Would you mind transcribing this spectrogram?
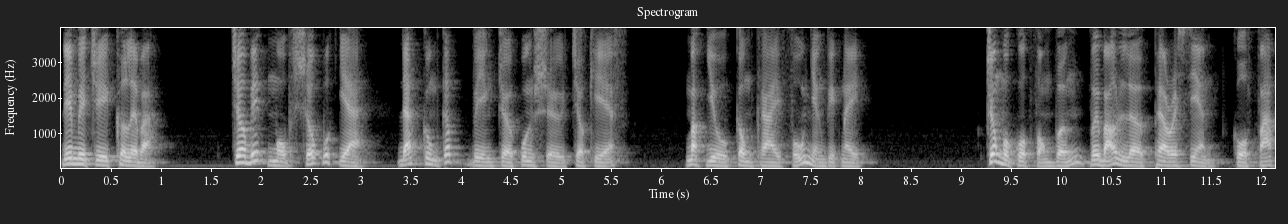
Dmitry Kuleba cho biết một số quốc gia đã cung cấp viện trợ quân sự cho Kiev, mặc dù công khai phủ nhận việc này. Trong một cuộc phỏng vấn với báo Le Parisien của Pháp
